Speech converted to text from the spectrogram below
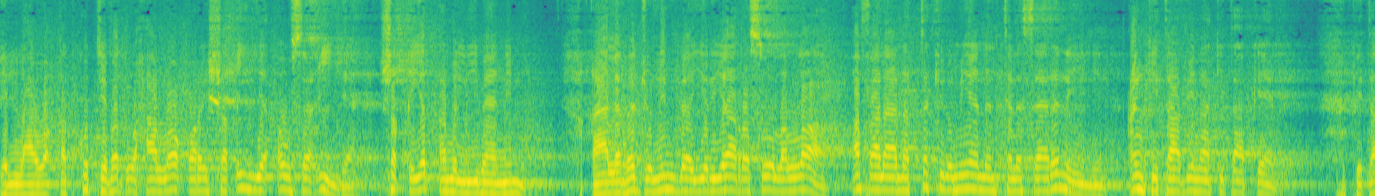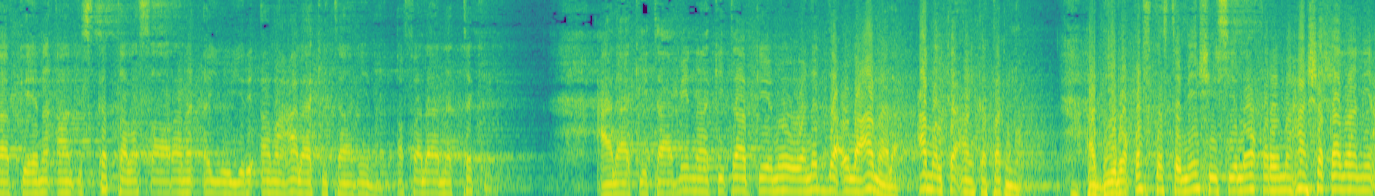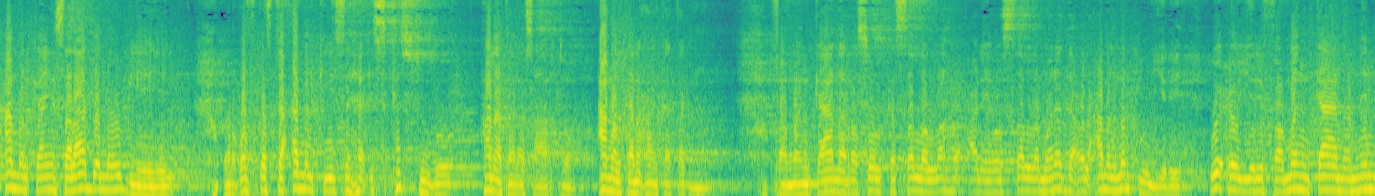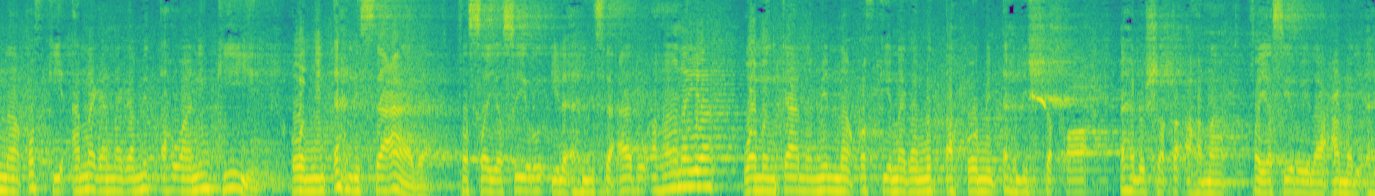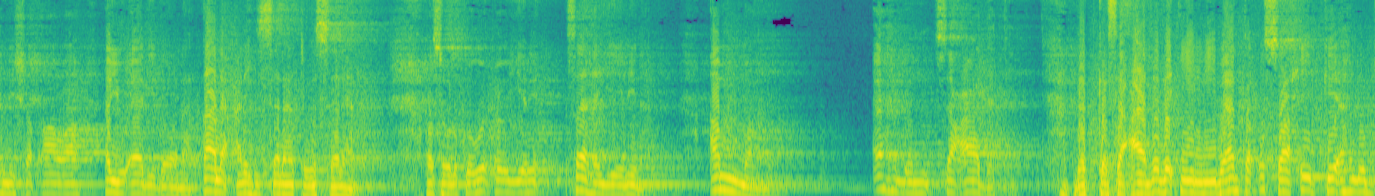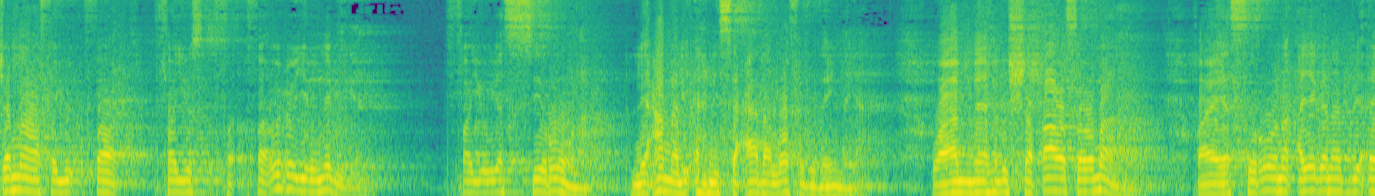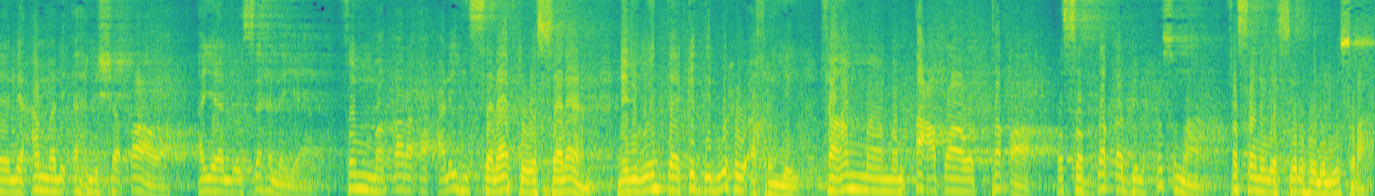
Ilaa waqad kutibad waxaa loo qoray shaqiya aw saciida shaqiyad ama liibaannimo. Qaala rajul nin baa yidhi yaa rasuula allah afalaa nattakilu miyaanan tala saaranaynin can kitaabina kitaabkeena kitaabkeena aan iska tala saarana ayuu yidhi ama calaa kitaabina afalaa nattakilu calaa kitaabina kitaabkeenoo wanaddacu alcamala camalka aan ka tagno. Haddiiba qof kasta meeshiisii loo qoray maxaa shaqadan camalka in salaadda noo geeyey. War qof kasta camalkiisa ha iska sugo hana tala saarto camalkana aan ka tagno faman kaana rasuulka sala allahu calayh wasalam wanadacu alcamal markuu yidhi wuxuu yidhi faman kaana mina qofkii annaga naga mid ah waa ninkiiye oo min ahli asacaada fasayasiiru ilaa ahli sacaadu ahaanaya waman kaana mina qofkii naga mid ah oo min ahli shaqaa ahlu shaqo ahna fayasiiru ilaa camali ahli shaqaawa ayuu aadi doonaa qaala calayhi asalaatu wassalaam rasuulku wuxuu yidhi saa ha yeelina amaa ahlun sacaadati dadka sacaadada iyo liibaanta u saaxiibkii ahlu jannaha wuxuu yidhi nebiga fayuyasiruuna licamali ahli sacaada loo fududaynayaa wa ama ahlu shaqaawa sow ma aha fayasiruuna ayagana licamali ahli shaqaawa ayaa loo sahlayaa uma qara'a calayhi asalaatu wasalaam nebigu intaa kadib wuxuu akhriyey fa faammaa man acطaa waataqaa wasadaqa bialxusnaa fasaniyasirhu lilyusra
